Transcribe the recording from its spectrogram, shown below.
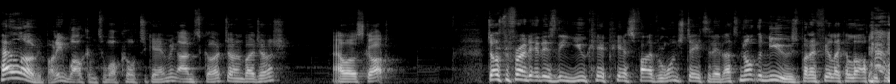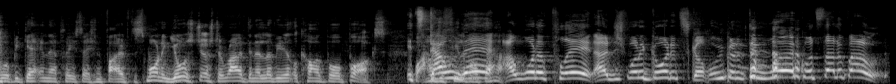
Hello, everybody. Welcome to What Culture Gaming. I'm Scott, joined by Josh. Hello, Scott. Josh, my friend, it is the UK PS5 launch day today. That's not the news, but I feel like a lot of people will be getting their PlayStation 5 this morning. Yours just arrived in a lovely little cardboard box. It's What- how do down there. I want to play it. I just want to go on it, Scott. But we've got to do work. What's that about?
